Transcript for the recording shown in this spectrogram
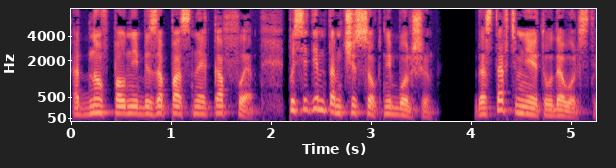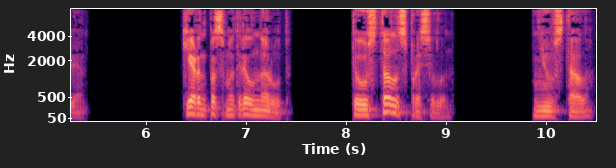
одно вполне безопасное кафе. Посидим там часок, не больше. Доставьте мне это удовольствие». Керн посмотрел на Рут. «Ты устала?» — спросил он. «Не устала».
